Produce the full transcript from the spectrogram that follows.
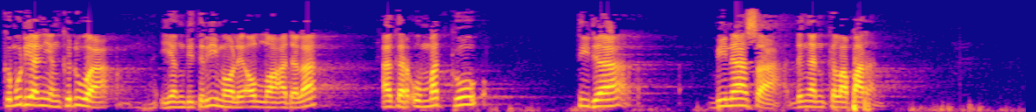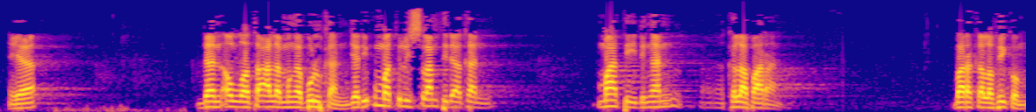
Kemudian yang kedua yang diterima oleh Allah adalah agar umatku tidak binasa dengan kelaparan. Ya. Dan Allah taala mengabulkan. Jadi umatul Islam tidak akan mati dengan kelaparan. Barakallahu fikum.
